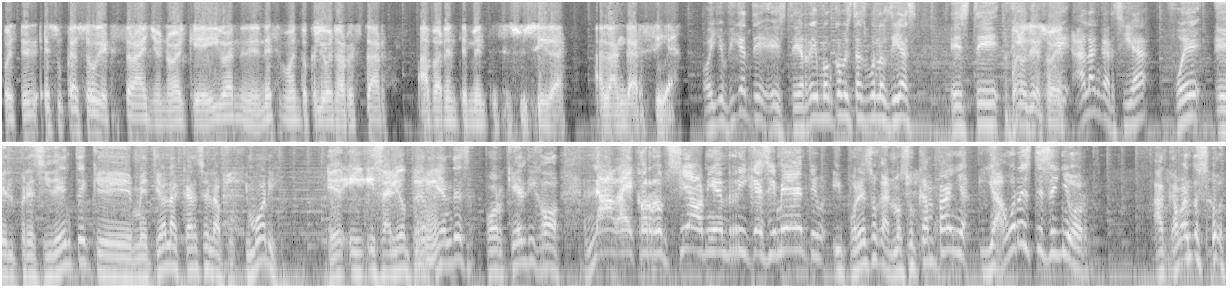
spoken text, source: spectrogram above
pues es, un caso extraño, ¿no? El que iban en ese momento que le iban a arrestar, aparentemente se suicida Alan García. Oye, fíjate, este Raymond, ¿cómo estás? Buenos días. Este Buenos días, eh, Alan García fue el presidente que metió a la cárcel a Fujimori. Y, salió ¿Me entiendes? Porque él dijo, nada de corrupción ni enriquecimiento. Y, por eso ganó su campaña. Y ahora este señor, acabando su,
